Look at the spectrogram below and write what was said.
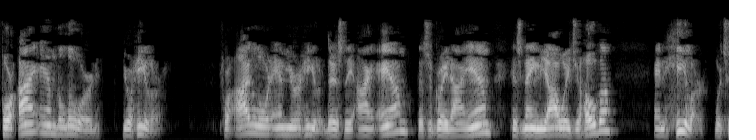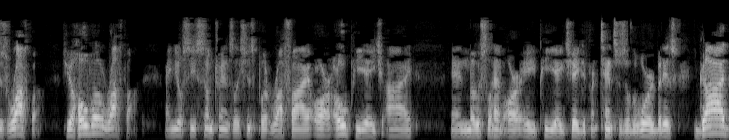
For I am the Lord, your healer. For I, the Lord, am your healer. There's the I am, there's a great I am, his name Yahweh Jehovah, and healer, which is Rapha. Jehovah Rapha. And you'll see some translations put Raphi, R-O-P-H-I, and most will have R-A-P-H-A, different tenses of the word, but it's God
